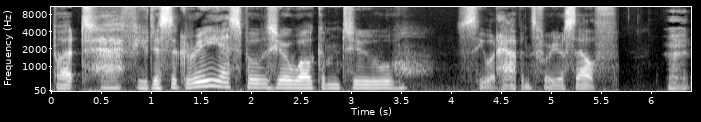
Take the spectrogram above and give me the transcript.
But if you disagree, I suppose you're welcome to see what happens for yourself. Right.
